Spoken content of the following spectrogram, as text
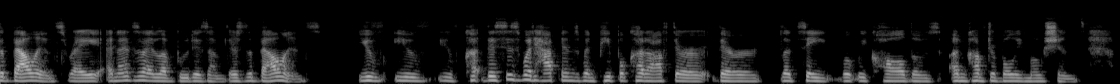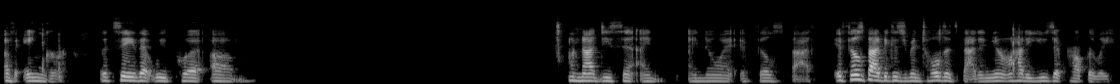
a balance, right? And that's why I love Buddhism. There's the balance you've you've you've cut this is what happens when people cut off their their let's say what we call those uncomfortable emotions of anger let's say that we put um i'm not decent i i know it it feels bad. It feels bad because you've been told it's bad and you don't know how to use it properly.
